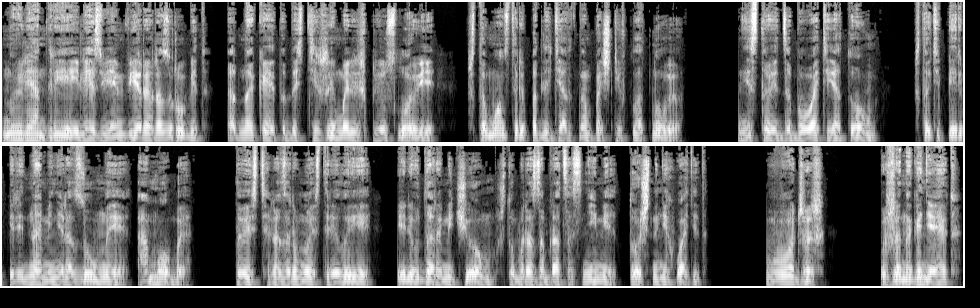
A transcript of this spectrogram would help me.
ну или Андрей лезвием веры разрубит, однако это достижимо лишь при условии, что монстры подлетят к нам почти вплотную. Не стоит забывать и о том, что теперь перед нами не разумные, а мобы, то есть разрывной стрелы или удара мечом, чтобы разобраться с ними, точно не хватит. Вот же ж, уже нагоняют.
